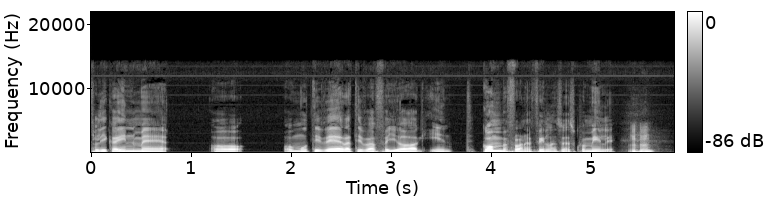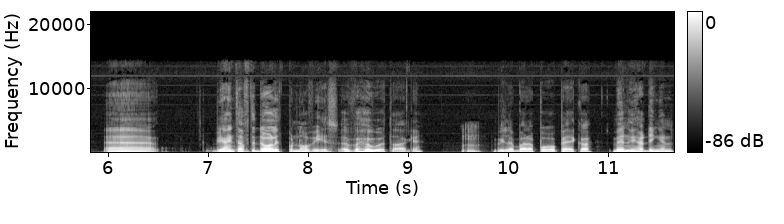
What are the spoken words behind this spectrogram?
flika in med och, och motivera till varför jag inte kommer från en finlandssvensk familj. Mhm. Eh, vi har inte haft det dåligt på något vis överhuvudtaget, Mm. vill jag bara påpeka. Men vi hade ingen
